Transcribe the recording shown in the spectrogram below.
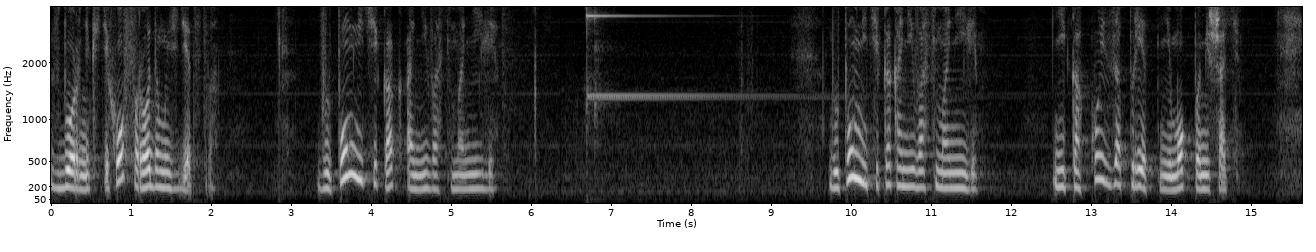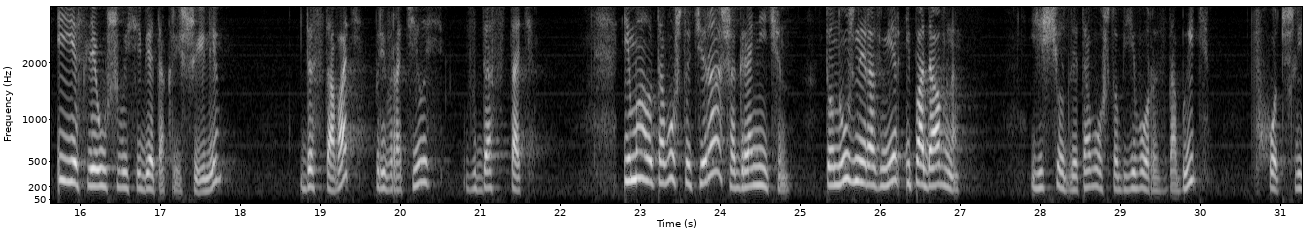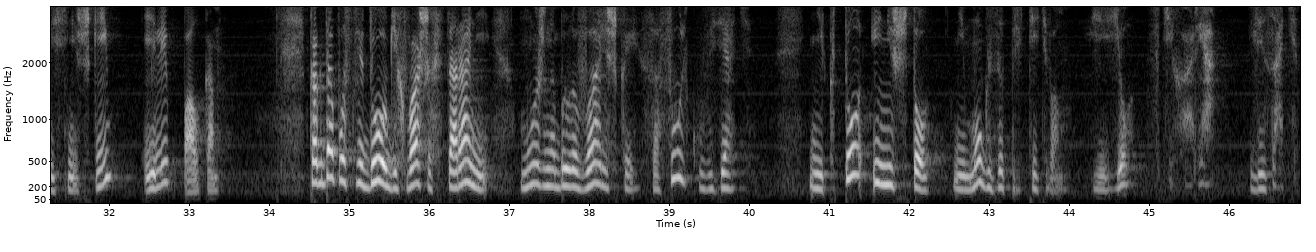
Сборник стихов родом из детства. Вы помните, как они вас манили? Вы помните, как они вас манили? Никакой запрет не мог помешать. И если уж вы себе так решили, доставать превратилось в достать. И мало того, что тираж ограничен, то нужный размер и подавно. Еще для того, чтобы его раздобыть, в ход шли снежки или палка. Когда после долгих ваших стараний можно было варежкой сосульку взять, никто и ничто не мог запретить вам ее втихаря лизать.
